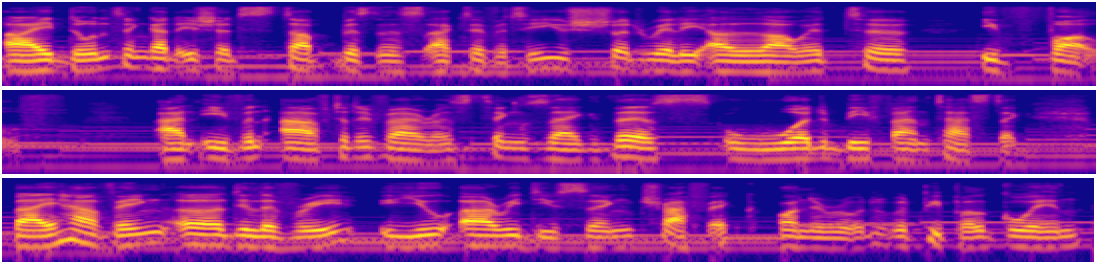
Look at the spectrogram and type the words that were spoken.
i don't think that it should stop business activity you should really allow it to evolve and even after the virus things like this would be fantastic. By having a delivery you are reducing traffic on the road with people going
